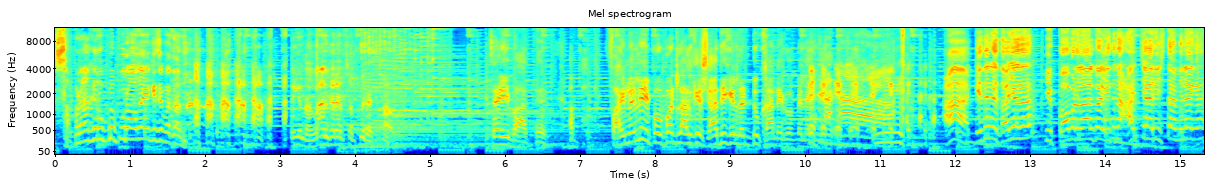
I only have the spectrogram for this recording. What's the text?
सपना के रूप में पूरा होगा ये किसे पता था? लेकिन भगवान करे अब सब कुछ अच्छा हो। सही बात है। अब फाइनली पोपटलाल के शादी के लड्डू खाने को मिलेंगे। हाँ। कितने सोचा था कि पोपटलाल को इतना अच्छा रिश्ता मिलेगा?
